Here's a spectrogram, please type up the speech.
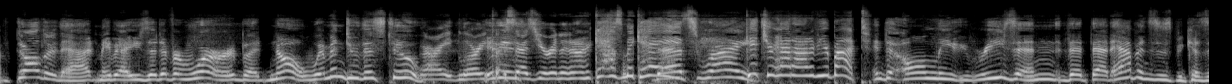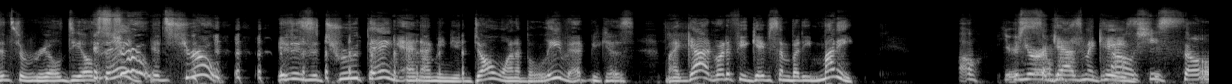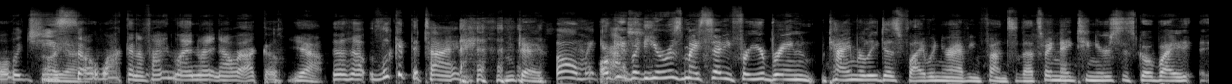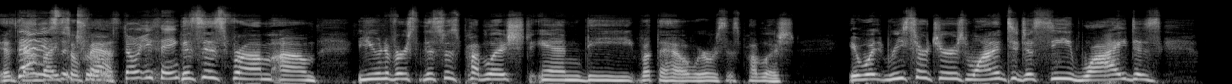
I've told her that. Maybe I use a different word, but no, women do this too. All right, Lori It is- says you're in an orgasmic haze. That's right. Get your head out of your butt. And the only reason that that happens is because it's a real deal It's thing. true. It's true. it is a true thing. And I mean, you don't want to believe it because, my God, what if you gave somebody money? Oh, you're In your so, orgasmic haze. Oh, she's so she's Oh, yeah. so walking a fine line right now, Rocco. Yeah. Uh-huh. Look at the time. Okay. Oh my gosh. Okay, but here is my study for your brain. Time really does fly when you're having fun. So that's why 19 years has go by has That gone by the so truth, fast. don't you think? This is from um, Universe. This was published in the what the hell? Where was this published? It was researchers wanted to just see why does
